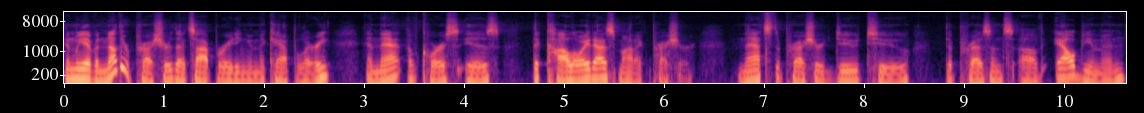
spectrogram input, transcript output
And we have another pressure that's operating in the capillary, and that, of course, is the colloid osmotic pressure. And that's the pressure due to the presence of albumin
